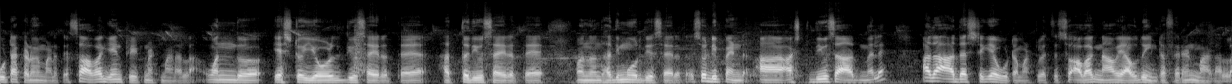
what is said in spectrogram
ಊಟ ಕಡಿಮೆ ಮಾಡುತ್ತೆ. ಸೊ ಅವಾಗ ಏನು ಟ್ರೀಟ್ಮೆಂಟ್ ಮಾಡಲ್ಲ. ಒಂದು ಎಷ್ಟು ಏಳು ದಿವಸ ಇರುತ್ತೆ, ಹತ್ತು ದಿವಸ ಇರುತ್ತೆ, ಒಂದೊಂದು ಹದಿಮೂರು ದಿವಸ ಇರುತ್ತೆ. ಸೊ ಡಿಪೆಂಡ್ ಅಷ್ಟು ದಿವಸ ಆದಮೇಲೆ ಅದು ಆದಷ್ಟಿಗೆ ಊಟ ಮಾಡ್ಕೊಳುತ್ತೆ ಸೊ ಅವಾಗ ನಾವು ಯಾವುದು ಇಂಟರ್ಫೆರೆಂಟ್ ಮಾಡಲ್ಲ.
